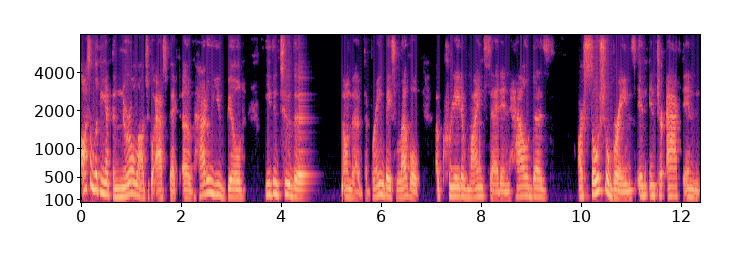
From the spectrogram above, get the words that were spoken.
also looking at the neurological aspect of how do you build even to the on the, the brain-based level a creative mindset and how does our social brains in, interact and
